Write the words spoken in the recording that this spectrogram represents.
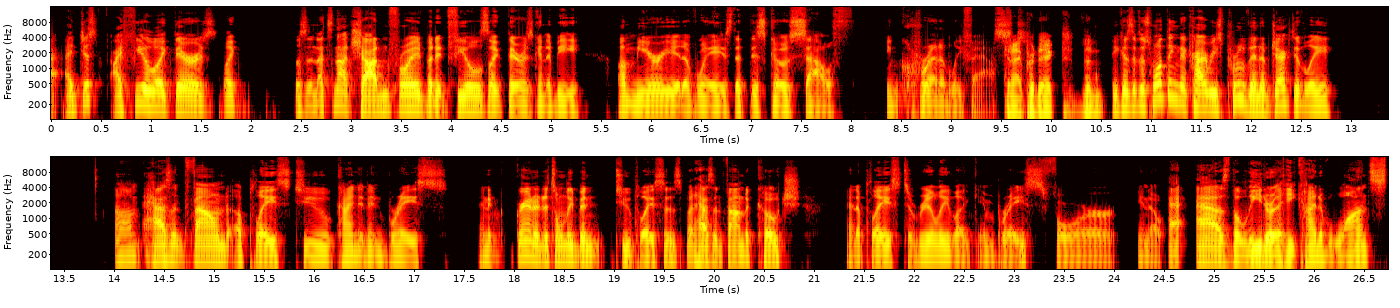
I, I just I feel like there's like listen, that's not Schadenfreude, but it feels like there is going to be a myriad of ways that this goes south incredibly fast. Can I predict the Because if there's one thing that Kyrie's proven objectively, um, hasn't found a place to kind of embrace, and granted, it's only been two places, but hasn't found a coach and a place to really like embrace for you know a- as the leader that he kind of wants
